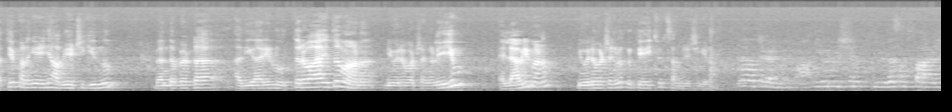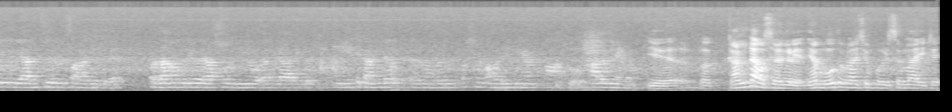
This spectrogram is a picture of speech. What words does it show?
സത്യം പറഞ്ഞു കഴിഞ്ഞാൽ അപേക്ഷിക്കുന്നു. ബന്ധപ്പെട്ട അധികാരികളുടെ ഉത്തരവാദിത്വമാണ് ന്യൂനപക്ഷങ്ങളെയും എല്ലാവരും വേണം ന്യൂനപക്ഷങ്ങൾ പ്രത്യേകിച്ചും സംരക്ഷിക്കണം. പ്രധാനമന്ത്രിയോ രാഷ്ട്രപതിയോ കണ്ട് അവസരങ്ങളിൽ ഞാൻ മൂന്ന് പ്രാവശ്യം പേഴ്സണലായിട്ട്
